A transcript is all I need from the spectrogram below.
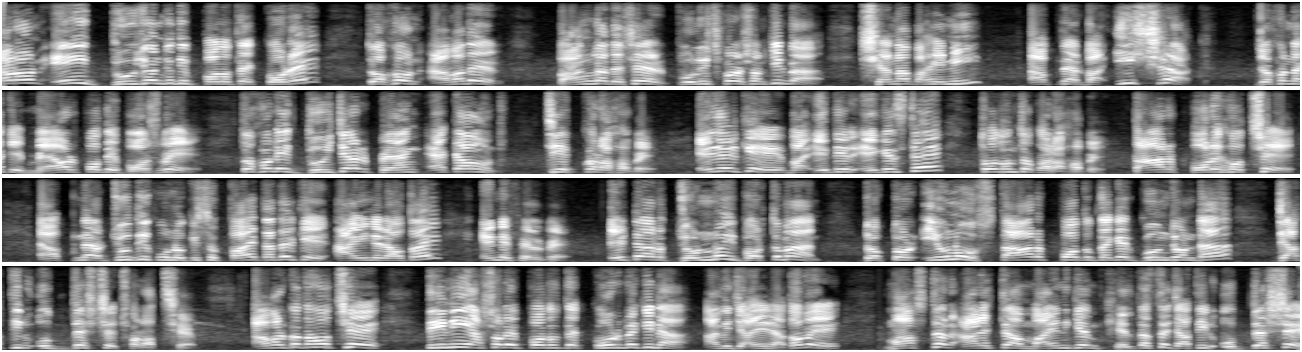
কারণ এই দুজন যদি পদত্যাগ করে, তখন আমাদের বাংলাদেশের পুলিশ প্রশাসন কিংবা সেনাবাহিনী আপনার বা ইশরাক যখন নাকি মেয়র পদে বসবে, তখন এই দুইটার ব্যাংক অ্যাকাউন্ট চেক করা হবে। এদেরকে বা এদের এগেনস্টে তদন্ত করা হবে। তারপরে হচ্ছে, আপনার যদি কোনো কিছু পায়, তাদেরকে আইনের আওতায় এনে ফেলবে। এটার জন্যই বর্তমান ডক্টর ইউনুস তার পদত্যাগের গুঞ্জনটা জাতির উদ্দেশ্যে ছড়াচ্ছে। আমার কথা হচ্ছে, তিনি আসলে পদত্যাগ করবে কিনা, আমি জানি না। তবে মাস্টার আরেকটা মাইন্ড গেম খেলতেছে জাতির উদ্দেশ্যে,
